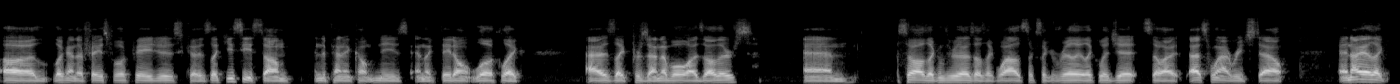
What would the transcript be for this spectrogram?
uh, looking at their Facebook pages, because like you see some independent companies and like they don't look like as like presentable as others. And so I was looking through those. I was like, wow, this looks like really like legit. So I that's when I reached out, and I had like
